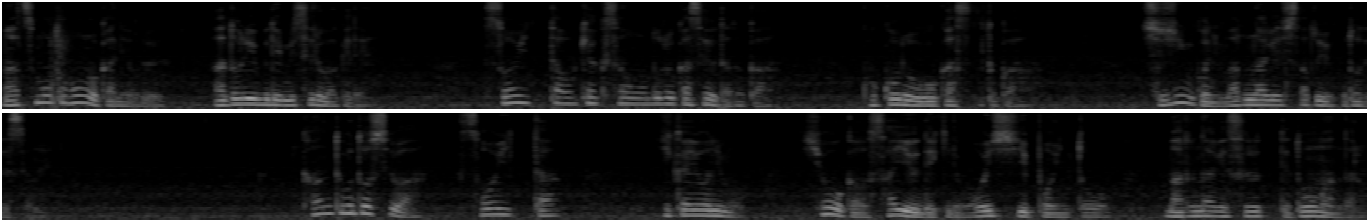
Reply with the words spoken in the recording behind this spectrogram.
松本穂香によるアドリブで見せるわけでそういったお客さんを驚かせるだとか心を動かすだとか主人公に丸投げしたということですよね。監督としてはそういったいかようにも評価を左右できる美味しいポイントを丸投げするってどうなんだろう？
